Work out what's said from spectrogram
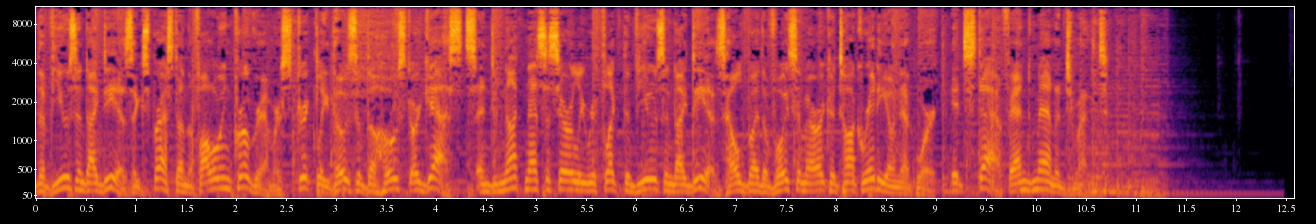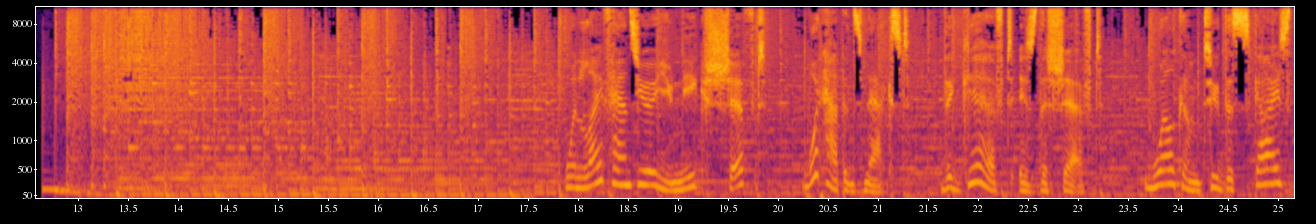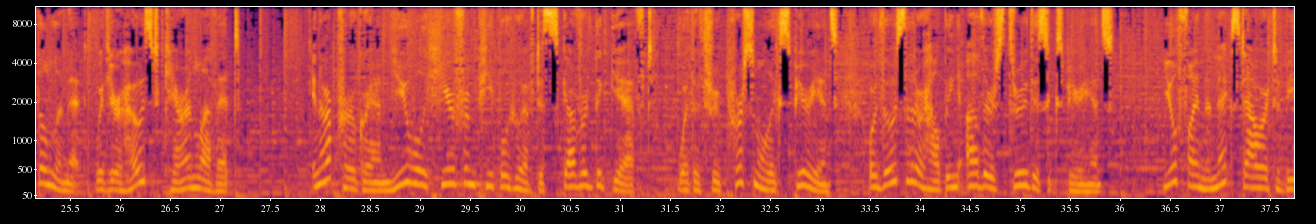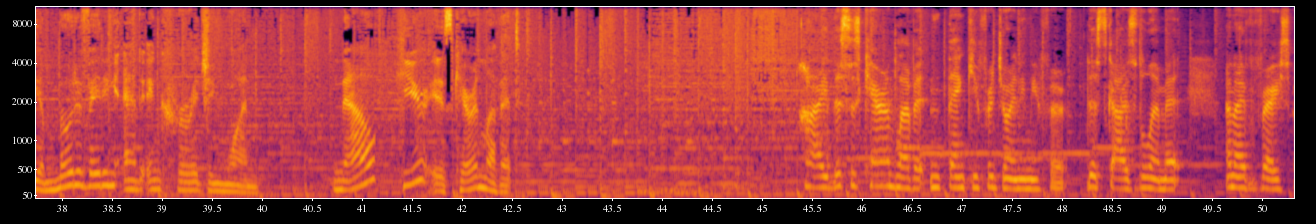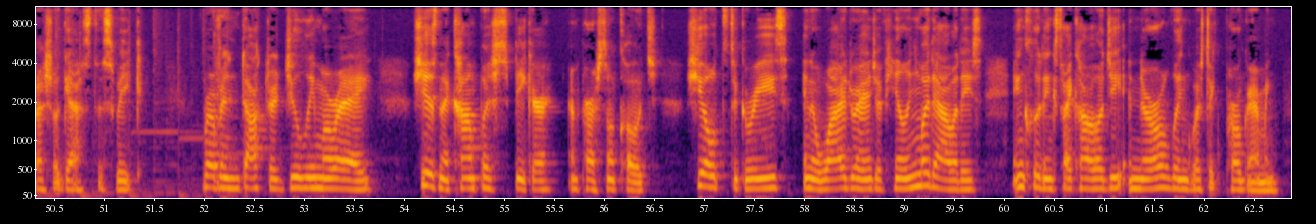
The views and ideas expressed on the following program are strictly those of the host or guests and do not necessarily reflect the views and ideas held by the Voice America Talk Radio Network, its staff, and management. When life hands you a unique shift, what happens next? The gift is the shift. Welcome to The Sky's the Limit with your host, Karen Levitt. In our program, you will hear from people who have discovered the gift, whether through personal experience or those that are helping others through this experience. You'll find the next hour to be a motivating and encouraging one. Now, here is Karen Levitt. Hi, this is Karen Levitt, and thank you for joining me for The Sky's the Limit. And I have a very special guest this week, Reverend Dr. Julie Moret. She is an accomplished speaker and personal coach she holds degrees in a wide range of healing modalities, including psychology and neurolinguistic programming.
